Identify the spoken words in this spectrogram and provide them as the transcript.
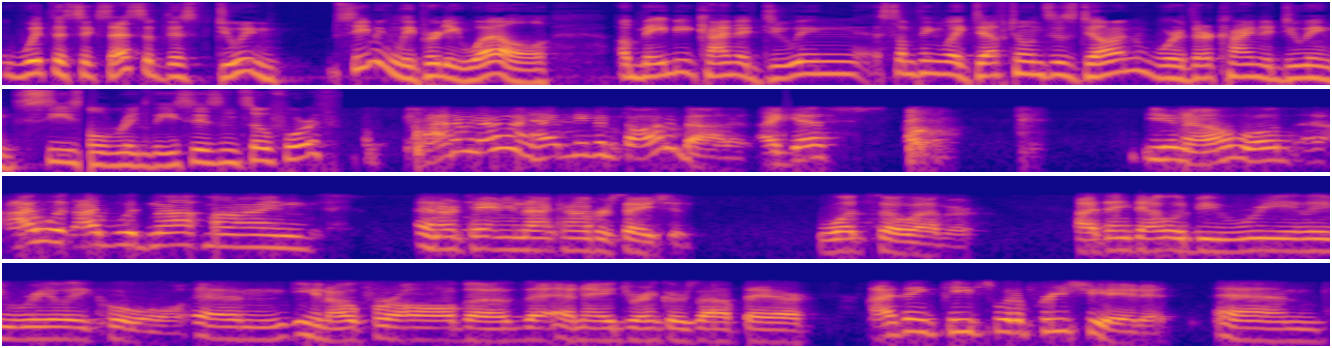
with the success of this doing seemingly pretty well? Of maybe kind of doing something like Deftones has done, where they're kind of doing seasonal releases and so forth. I don't know. I hadn't even thought about it. I guess you know. Well, I would. I would not mind entertaining that conversation whatsoever. I think that would be really, really cool. And, you know, for all the, the NA drinkers out there, I think peeps would appreciate it. And,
